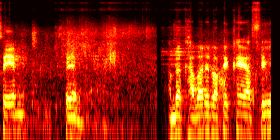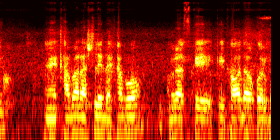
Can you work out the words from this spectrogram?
সেম সেম আমরা খাবারের অপেক্ষায় আছি। খাবার আসলে দেখাবো। আমরা আজকে কি খাওয়া দাওয়া করব।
